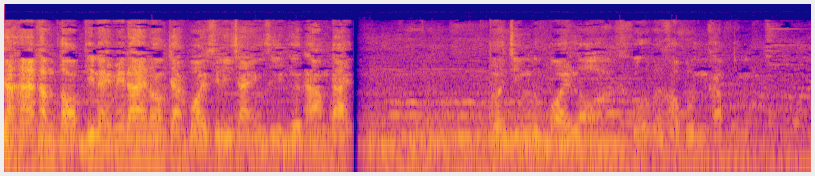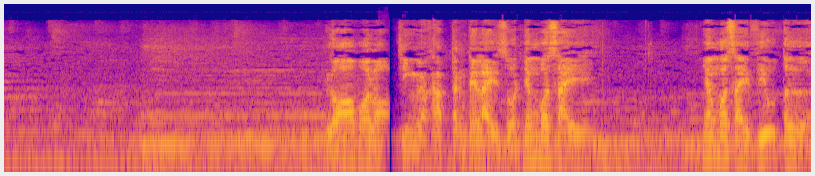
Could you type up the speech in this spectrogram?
จะหาคำตอบที่ไหนไม่ได้นอกจากบอยสิริชัยเองสิคือถามได้ ตัวจริงลูกบอยหล่อโอ้ขอบคุณครับผม รอบ่รอจริงเหรอครับ ตั้งแต่ไล่สดยังบ่ใส่ ยังบ่ใส่ฟิลเตอร์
